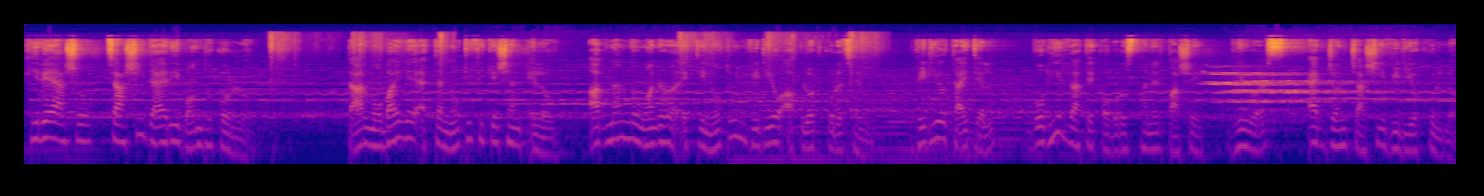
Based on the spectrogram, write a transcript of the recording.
ফিরে আসো, চাষি ডায়েরি বন্ধ করল। তার মোবাইলে একটা নোটিফিকেশন এলো। আদনান নোয়ানের একটি নতুন ভিডিও আপলোড করেছেন। ভিডিও টাইটেল, গভীর রাতে কবরস্থানের পাশে ভিউয়ার্স, একজন চাষি ভিডিও খুলল।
